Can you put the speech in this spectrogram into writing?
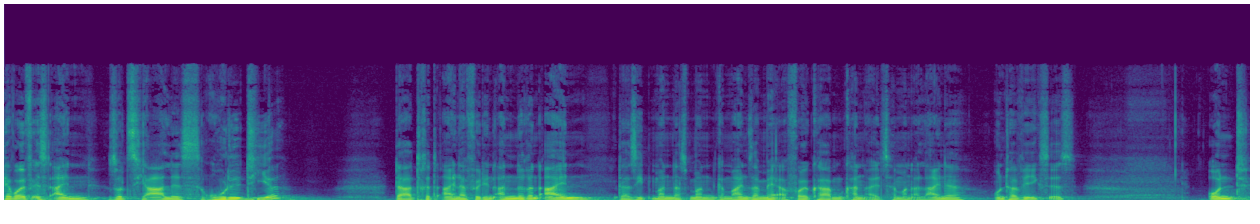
Der Wolf ist ein soziales Rudeltier. Da tritt einer für den anderen ein. Da sieht man, dass man gemeinsam mehr Erfolg haben kann, als wenn man alleine unterwegs ist. Und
